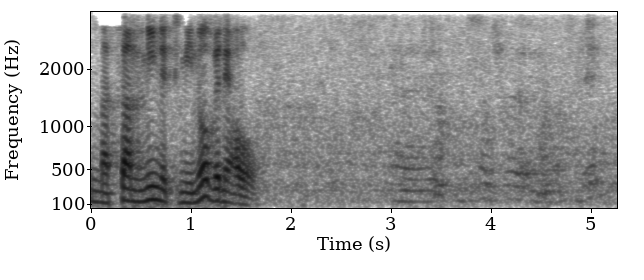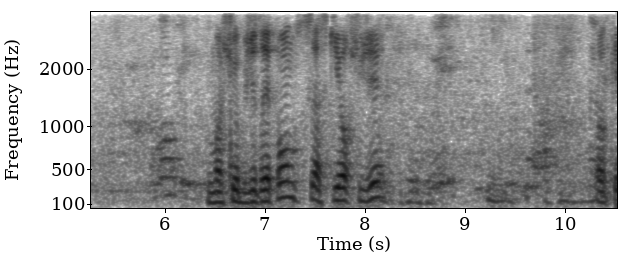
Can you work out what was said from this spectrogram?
Matsam. Moi, je suis obligé de répondre à ce qui est hors sujet? Ok.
